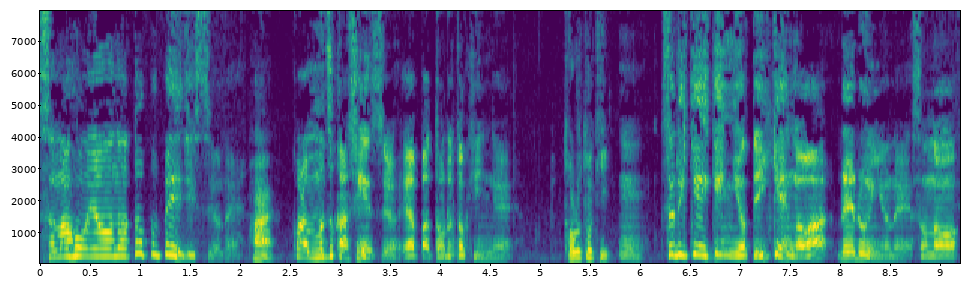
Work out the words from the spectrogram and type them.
スマホ用のトップページっすよね。はい。これは難しいんですよ。やっぱ撮るときにね。撮るとき？うん。釣り経験によって意見が割れるんよね。その、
